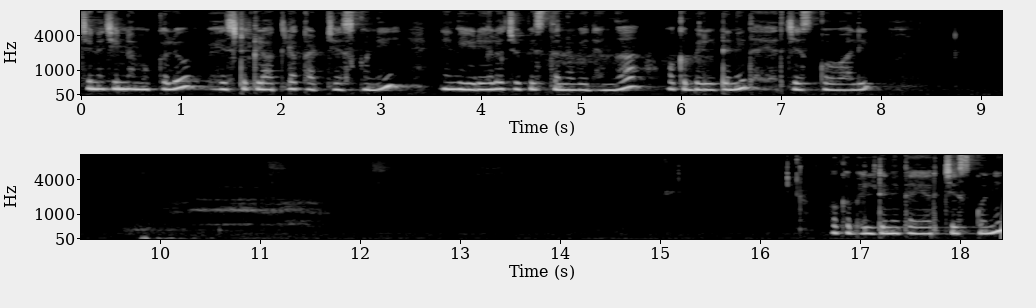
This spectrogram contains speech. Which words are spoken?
చిన్న చిన్న ముక్కలు వేస్ట్ క్లాత్లో కట్ చేసుకుని నేను వీడియోలో చూపిస్తున్న విధంగా ఒక బెల్ట్ని తయారు చేసుకోవాలి. ఒక బెల్ట్ని తయారు చేసుకొని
